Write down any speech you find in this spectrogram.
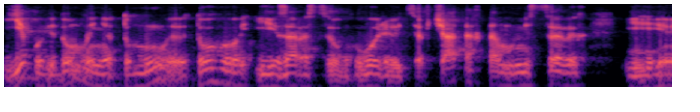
Є повідомлення тому е, того, і зараз це обговорюється в чатах там місцевих і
